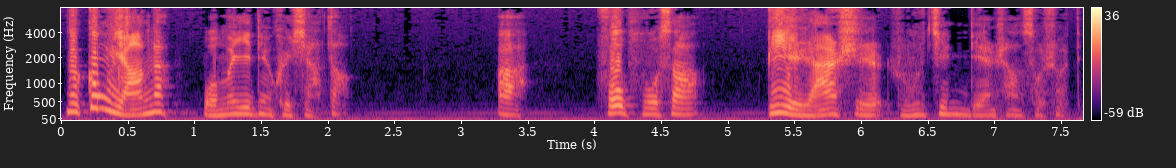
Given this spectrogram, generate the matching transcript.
那供养呢？我们一定会想到，啊，佛菩萨必然是如经典上所说的，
